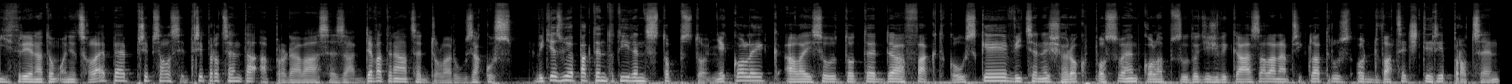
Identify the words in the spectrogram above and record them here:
Ether je na tom o něco lépe, připsal si 3% a prodává se za 1900 dolarů za kus. Vítězuje pak tento týden stop 100 několik, ale jsou to teda fakt kousky. Více než rok po svém kolapsu totiž vykázala například růst o 24%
